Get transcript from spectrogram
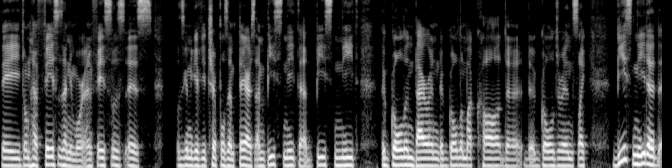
they don't have faces anymore, and faces is what's gonna give you triples and pairs. And beasts need that. Beasts need the golden baron, the golden macaw, the the goldrinns. Like beasts needed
